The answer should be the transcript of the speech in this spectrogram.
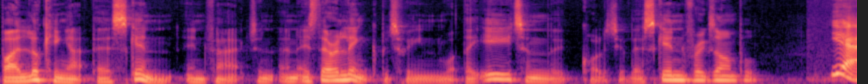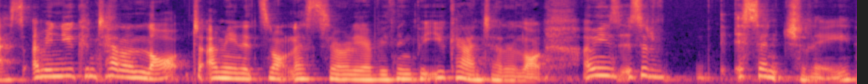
by looking at their skin, in fact? And, and is there a link between what they eat and the quality of their skin, for example? Yes, I mean you can tell a lot. I mean it's not necessarily everything, but you can tell a lot. I mean it's sort of essentially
